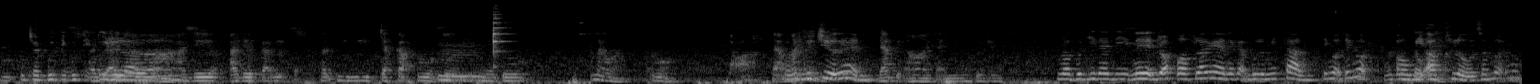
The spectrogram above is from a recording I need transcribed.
Macam putih-putih Ada tu je ada lah. ah, ada ada kat kat TV bercakap tu apa Hmm. tu. Mana orang? Kat luar. Tak. Tak Orang main. kerja kan. Dah ambil ah tak ya kerja. Noah pergi tadi. Nenek drop off lah kan dekat Bulu Mital. Tengok-tengok. Oh, Oh, we are kan? closed. I'm like, oh,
